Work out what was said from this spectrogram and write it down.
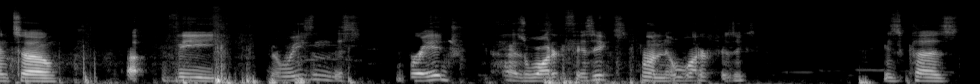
And so, uh, the the reason this bridge has water physics, well, no water physics, is because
